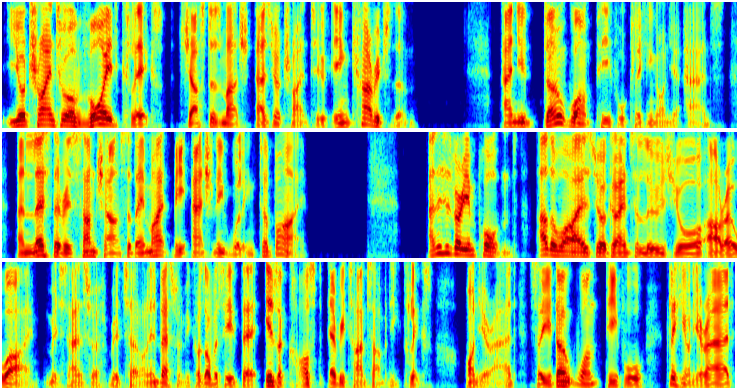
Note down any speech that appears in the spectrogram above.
you're trying to avoid clicks just as much as you're trying to encourage them. And you don't want people clicking on your ads unless there is some chance that they might be actually willing to buy. And this is very important. Otherwise, you're going to lose your ROI, which stands for return on investment, because obviously there is a cost every time somebody clicks on your ad. So you don't want people clicking on your ad,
